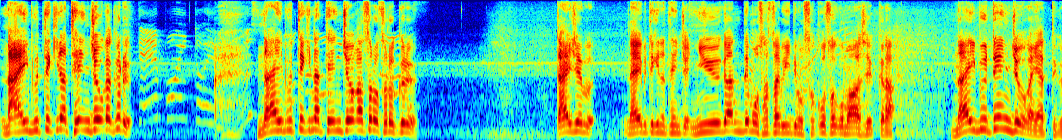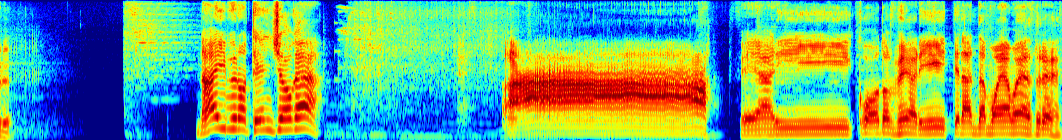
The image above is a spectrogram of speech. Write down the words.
内部的な天井が来る。内部的な天井がそろそろ来る。大丈夫。内部的な天井。νガンでもサザビーでもそこそこ回してるから。内部天井がやってくる。内部の天井が、あー、フェアリー、コードフェアリーってなんだ、もやもやする。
